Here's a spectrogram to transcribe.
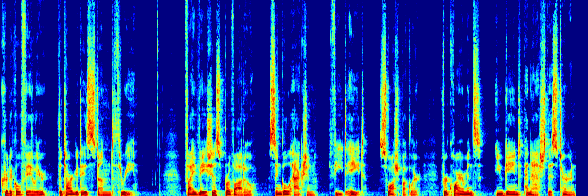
Critical failure, the target is stunned 3. Vivacious bravado, single action, feat 8, swashbuckler. Requirements you gained panache this turn.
